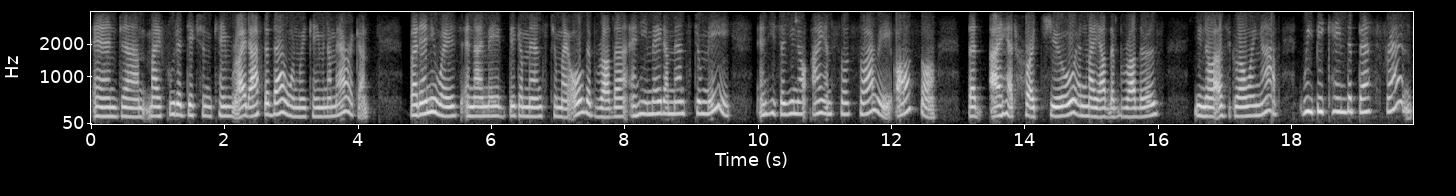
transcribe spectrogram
And um, my food addiction came right after that when we came in America but anyways, and I made big amends to my older brother, and he made amends to me. And he said, you know, I am so sorry also that I had hurt you and my other brothers, you know, as growing up. We became the best friends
